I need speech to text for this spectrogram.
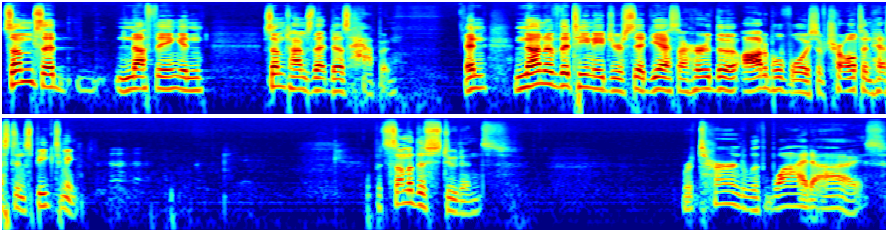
Some said nothing, and sometimes that does happen. And none of the teenagers said, Yes, I heard the audible voice of Charlton Heston speak to me. But some of the students returned with wide eyes,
